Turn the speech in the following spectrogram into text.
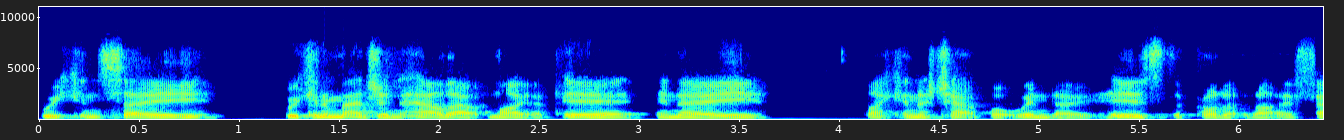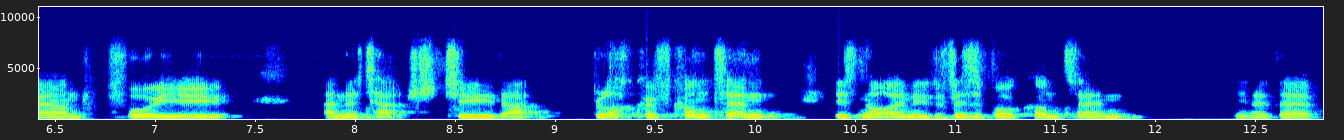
we can say we can imagine how that might appear in a like in a chatbot window. Here's the product that I found for you, and attached to that block of content is not only the visible content, you know, the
